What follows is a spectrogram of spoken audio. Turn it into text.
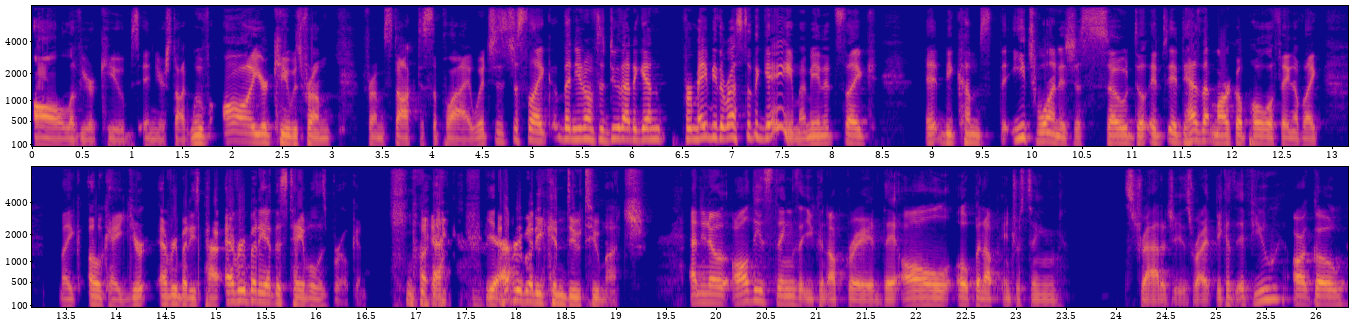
all of your cubes in your stock, move all your cubes from from stock to supply, which is just like then you don't have to do that again for maybe the rest of the game. I mean, it's like it becomes each one is just so it, it has that Marco Polo thing of like like okay you're everybody's power everybody at this table is broken like, Yeah. Yeah. everybody can do too much And you know, all these things that you can upgrade, they all open up interesting strategies, right? Because if you are go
